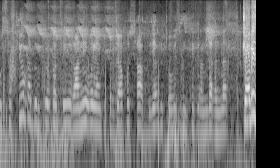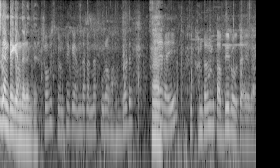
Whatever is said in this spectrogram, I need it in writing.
उस शक्तियों का दुरुपयोग करते हुए रानी और यहाँ की प्रजा को श्राप दिया कि 24 घंटे के अंदर अंदर चौबीस घंटे के अंदर अंदर? 24 घंटे के अंदर अंदर पूरा भांगड़ हाँ। रहे तो खंडर में तब्दील हो जाएगा।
